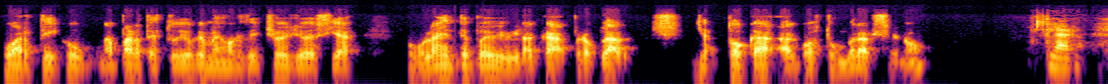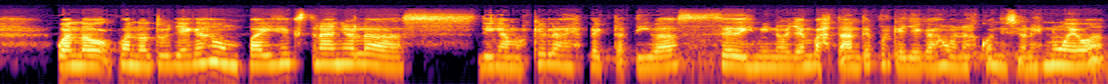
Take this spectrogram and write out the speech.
cuartico, una parte de estudio que mejor dicho yo decía, ¿cómo la gente puede vivir acá? Pero claro, ya toca acostumbrarse, ¿no? Claro. Cuando, cuando tú llegas a un país extraño, las, digamos que las expectativas se disminuyen bastante porque llegas a unas condiciones nuevas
